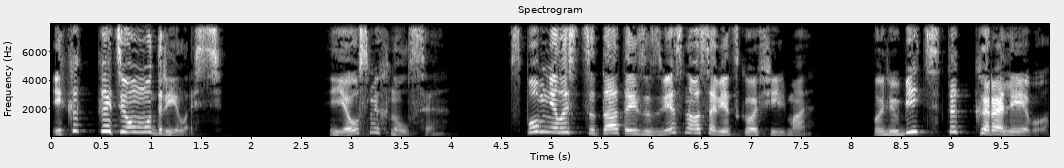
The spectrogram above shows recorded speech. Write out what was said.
И как Катя умудрилась? Я усмехнулся. Вспомнилась цитата из известного советского фильма. «Полюбить так королеву,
